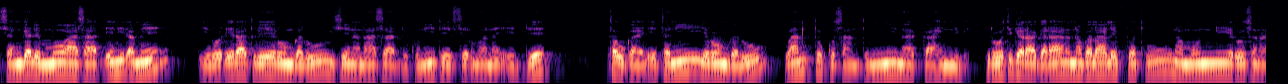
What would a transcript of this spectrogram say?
isan gale immoo haasaadheen hidhamee yeroo dheeraa ture yeroon galuu isheen anaasaadhe kunii teessee dhuma na eeddee ta'u gaa'idheetanii yeroon galuu waan tokko saantimni harkaa hin dhibe. Firooti garaagaraa na balaaleffatu namoonni yeroo sana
